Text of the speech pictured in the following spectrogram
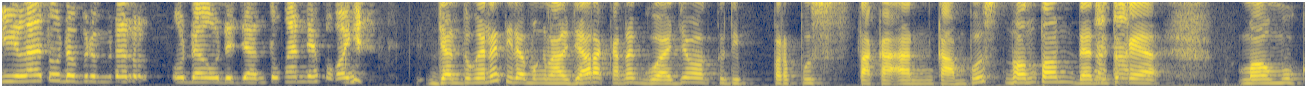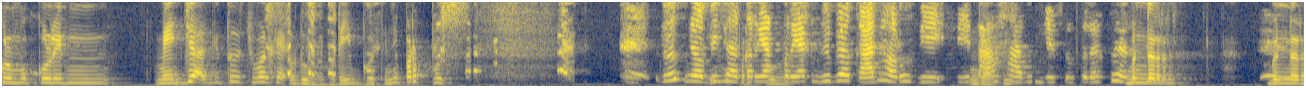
gila tuh udah bener-bener udah udah jantungan deh pokoknya. Jantungannya tidak mengenal jarak karena gua aja waktu di perpustakaan kampus nonton dan itu kayak mau mukul-mukulin meja gitu, cuman kayak aduh ribut ini perpus. Terus nggak bisa teriak-teriak juga kan, harus di, ditahan gitu teriak-teriak. Bener, bener.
